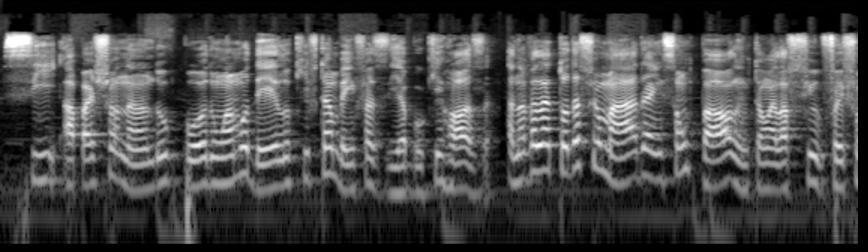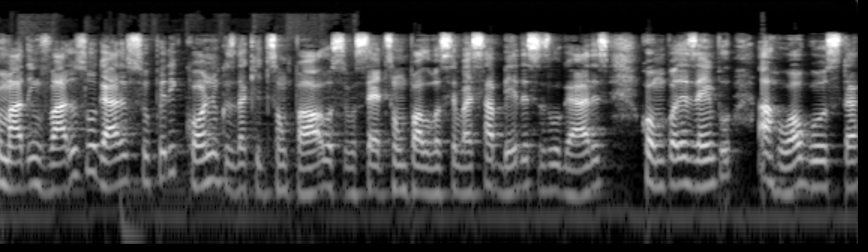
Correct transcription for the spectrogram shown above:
se apaixonando por uma modelo que também fazia book rosa. A novela é toda toda filmada em São Paulo, então ela foi filmada em vários lugares super icônicos daqui de São Paulo. Se você é de São Paulo, você vai saber desses lugares, como por exemplo a Rua Augusta,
